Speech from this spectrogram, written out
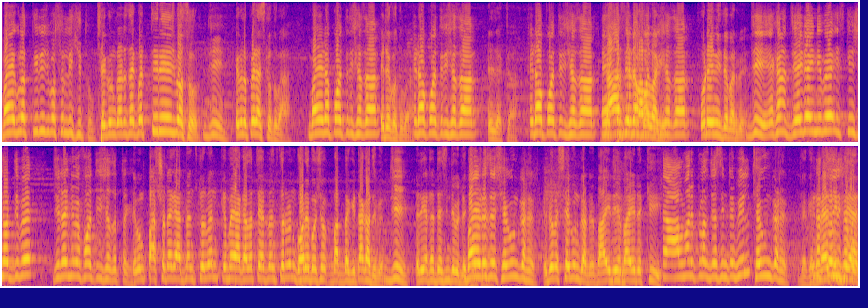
ভাই এগুলো তিরিশ বছর লিখিত। সেগুন কাঠে থাকবে তিরিশ বছর? জি। এগুলো প্রাইস কত ভাই? ভাই এটা পঁয়ত্রিশ হাজার। এটা কত ভাই? এটাও পঁয়ত্রিশ হাজার। এই একটা। পঁয়ত্রিশ হাজার। এটা ভালো লাগে। হাজার। ওটাই নিতে পারবে। জি এখানে যেটাই নিবে স্ক্রিনশট দিবে যেটাই নিবে পঁয়ত্রিশ হাজার টাকা। এবং পাঁচশো টাকা অ্যাডভান্স করবেন কিংবা এক হাজার টাকা অ্যাডভান্স করবেন ঘরে বসে বাদ বাকি টাকা দিবেন। জি। এর একটা ড্রেসিং টেবিল ভাই এটা সেগুন কাঠের। এটা হবে সেগুন কাঠের। বাইরে বাইরে কি? আলমারি প্লাস ড্রেসিং টেবিল সেগুন কাঠের। দেখেন ম্যাজিক চল্লিশ হাজার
